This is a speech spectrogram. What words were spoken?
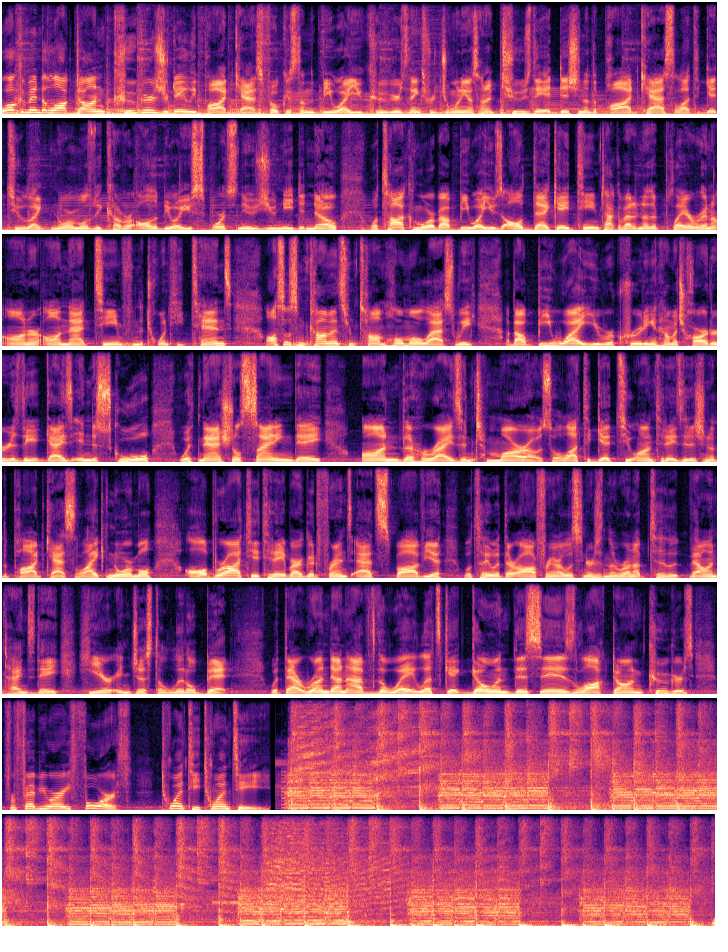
welcome into Locked On Cougars, your daily podcast focused on the BYU Cougars. Thanks for joining us on a Tuesday edition of the podcast. A lot to get to, like normal, as we cover all the BYU sports news you need to know. We'll talk more about BYU's all decade team, talk about another player we're going to honor on that team from the 2010s. Also, some comments from Tom Holmoe last week about BYU recruiting and how much harder it is to get guys into school with National Signing Day on the horizon tomorrow. So, a lot to get to on today's edition of the podcast, like normal. All brought to you today by our good friends at Spavia. We'll tell you what they're offering our listeners in the run up to Valentine's Day here in just a little bit. With that rundown out of the way, let's get going. This is Locked On Cougars for February 4th, 2020.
